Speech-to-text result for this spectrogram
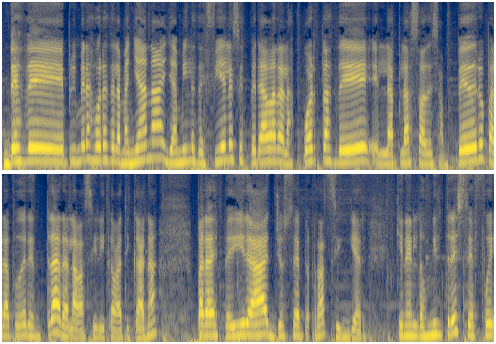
Desde primeras horas de la mañana ya miles de fieles esperaban a las puertas de la Plaza de San Pedro para poder entrar a la Basílica Vaticana para despedir a Joseph Ratzinger que en el 2013 fue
